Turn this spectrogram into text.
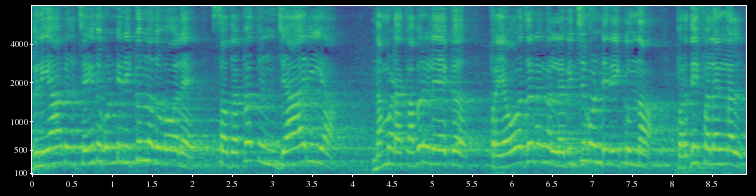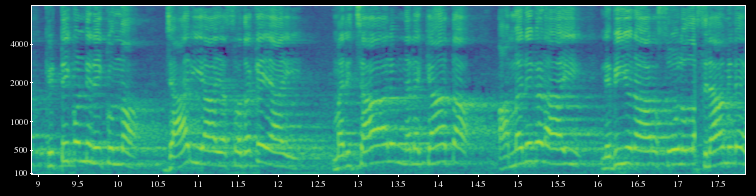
ദുനിയാവിൽ ചെയ്തുകൊണ്ടിരിക്കുന്നത് പോലെ സദക്കത്തുൻ ജാരിയ നമ്മുടെ കബറിലേക്ക് പ്രയോജനങ്ങൾ ലഭിച്ചുകൊണ്ടിരിക്കുന്ന പ്രതിഫലങ്ങൾ കിട്ടിക്കൊണ്ടിരിക്കുന്ന ജാരിയായ സ്വതക്കയായി മരിച്ചാലും നിലയ്ക്കാത്ത അമലുകളായി നബിയുന റസൂലുള്ള ഇസ്ലാമിലെ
